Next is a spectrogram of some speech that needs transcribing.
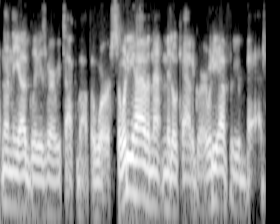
And then the ugly is where we talk about the worst. So what do you have in that middle category? What do you have for your bad?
